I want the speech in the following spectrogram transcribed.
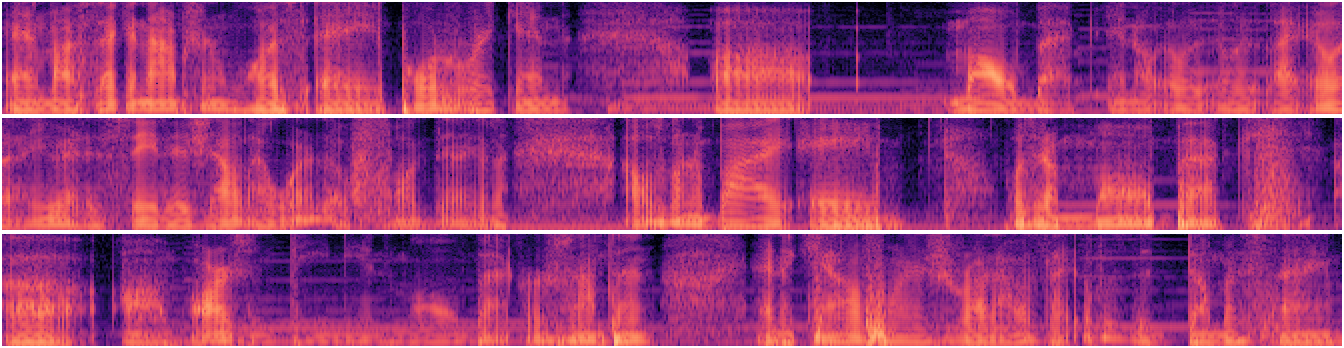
and my second option was a Puerto Rican uh Malbec. You know, it was, it was like it was, you had to see this. I was like, where the fuck did I? Get I was gonna buy a was it a Malbec, uh, um, Argentinian Malbec or something, and a California Shiraz. I was like, it was the dumbest thing.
